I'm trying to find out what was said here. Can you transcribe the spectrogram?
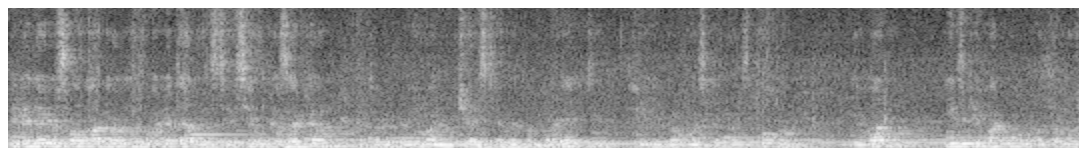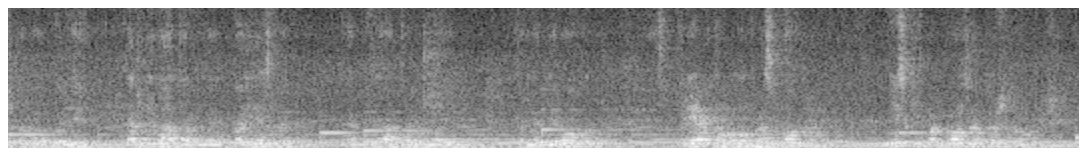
передаю слова огромной благодарности всем казакам, которые принимали участие в этом проекте, Филиппа Войска Донского, и вам низкий поклон, потому что вы были координатором моих поездок, координатором моих командировок. Приятного вам просмотра. Низкий поклон за то, что вы пришли.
